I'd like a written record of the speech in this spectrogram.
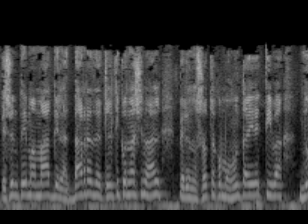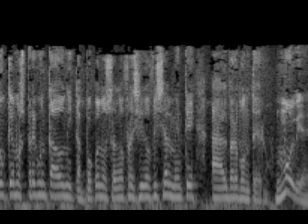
es un tema más de las barras de Atlético Nacional, pero nosotros como Junta Directiva nunca hemos preguntado ni tampoco nos han ofrecido oficialmente a Álvaro Montero. Muy bien.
